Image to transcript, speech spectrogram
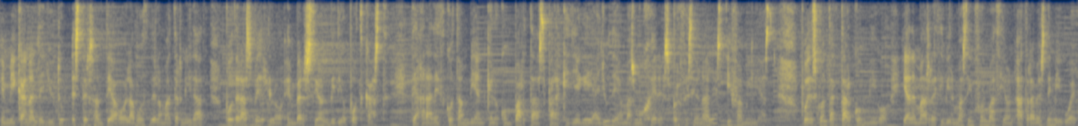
En mi canal de YouTube, Esther Santiago, La Voz de la Maternidad, podrás verlo en versión video podcast. Te agradezco también que lo compartas para que llegue y ayude a más mujeres, profesionales y familias. Puedes contactar conmigo y además recibir más información a través de mi web,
